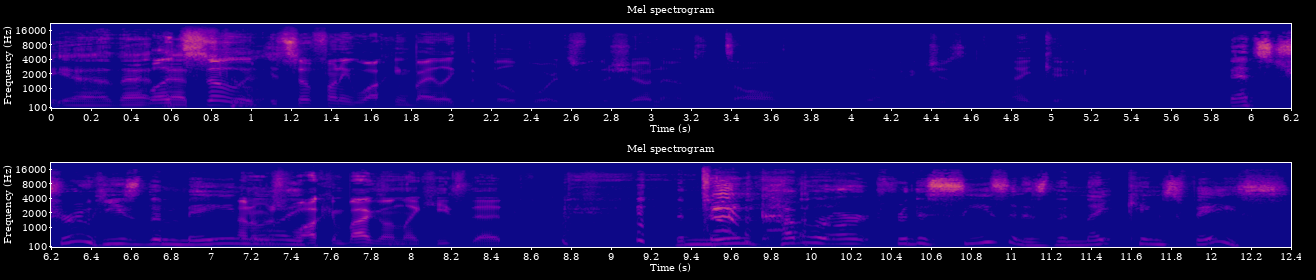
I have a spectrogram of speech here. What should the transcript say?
Yeah, that well, that's it's so cool. it's so funny walking by like the billboards for the show now because it's all you know pictures of the Night King, That's true. He's the main and I'm just like, walking by going like he's dead. the main cover art for the season is the Night King's face.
